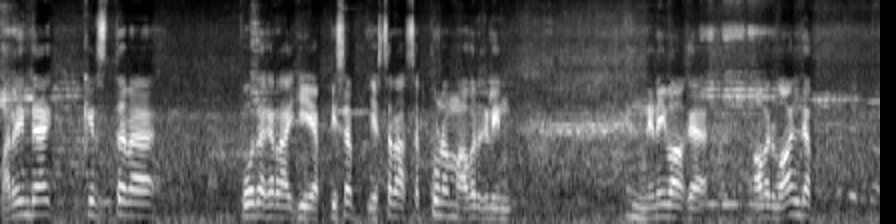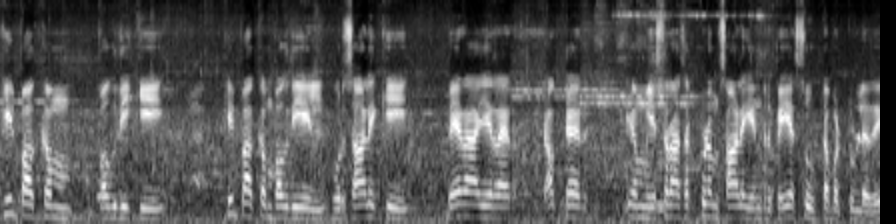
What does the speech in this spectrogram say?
மறைந்த கிறிஸ்தவ போதகராகிய பிசப் எஸ்ரா சற்குணம் அவர்களின் நினைவாக அவர் வாழ்ந்த கீழ்ப்பாக்கம் பகுதிக்கு கீழ்ப்பாக்கம் பகுதியில் ஒரு சாலைக்கு பேராயரர் டாக்டர் எம் எஸ்ரா சற்குணம் சாலை என்று பெயர் சூட்டப்பட்டுள்ளது.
